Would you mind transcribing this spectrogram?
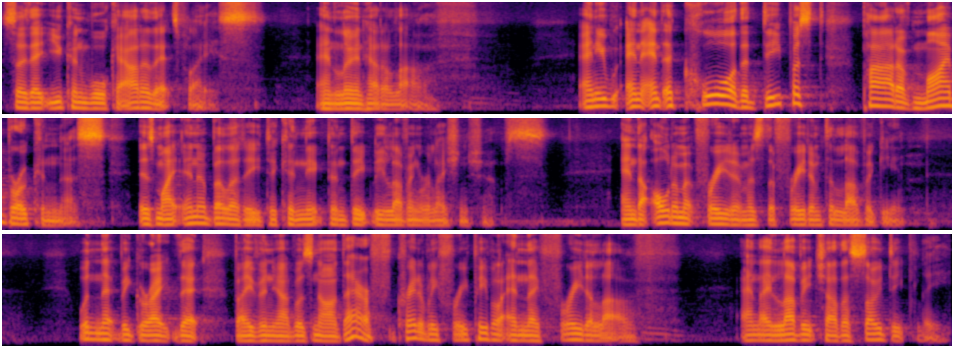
so that you can walk out of that place and learn how to love. And, he, and, and the core, the deepest part of my brokenness is my inability to connect in deeply loving relationships. And the ultimate freedom is the freedom to love again. Wouldn't that be great that Bay Vineyard was known? They are incredibly free people and they're free to love. And they love each other so deeply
